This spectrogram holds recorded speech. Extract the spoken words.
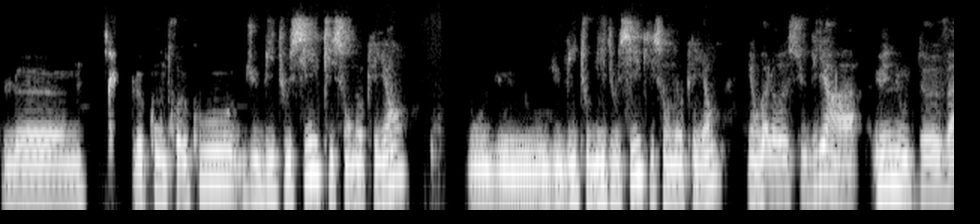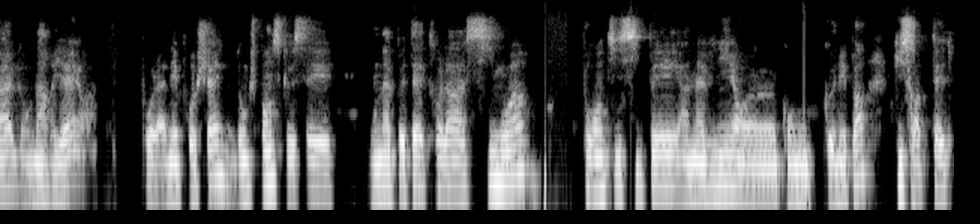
le, le contre-coup du B2C qui sont nos clients, ou du, du B2B2C qui sont nos clients, et on va le subir à une ou deux vagues en arrière pour l'année prochaine. Donc je pense que c'est, on a peut-être là six mois pour anticiper un avenir euh, qu'on ne connaît pas, qui sera peut-être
